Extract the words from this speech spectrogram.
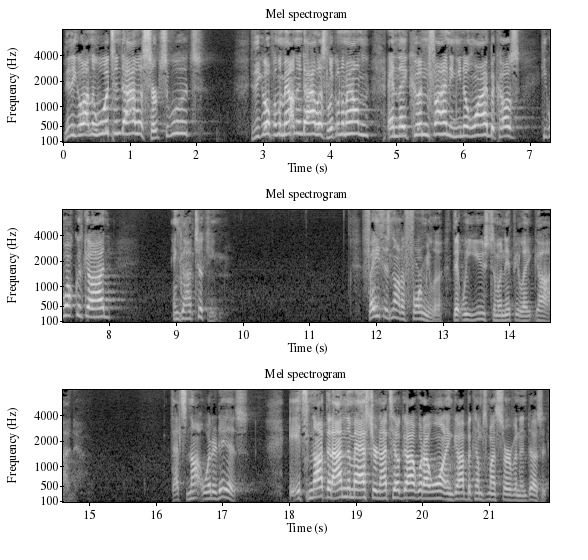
Did he go out in the woods and die? Let's search the woods. Did he go up on the mountain and die? Let's look on the mountain. And they couldn't find him. You know why? Because he walked with God and God took him. Faith is not a formula that we use to manipulate God. That's not what it is. It's not that I'm the master and I tell God what I want and God becomes my servant and does it.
